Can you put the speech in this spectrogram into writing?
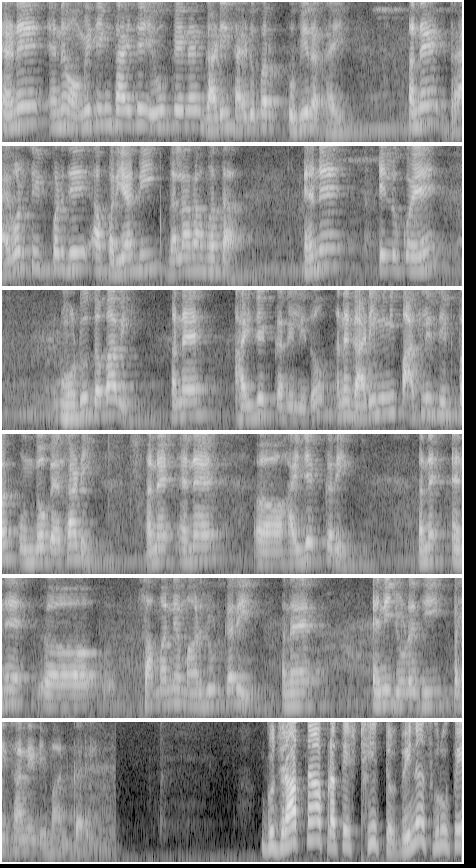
એણે એને વોમિટિંગ થાય છે એવું કહીને ગાડી સાઈડ ઉપર ઊભી રખાઈ અને ડ્રાઈવર સીટ પર જે આ ફરિયાદી દલારામ હતા, એને એ લોકોએ મોઢું દબાવી અને હાઈજેક કરી લીધો અને ગાડીની પાછલી સીટ પર ઊંધો બેસાડી અને એને હાઈજેક કરી અને એને સામાન્ય મારઝૂડ કરી અને એની જોડેથી પૈસાની ડિમાન્ડ કરી. ગુજરાતના પ્રતિષ્ઠિત વિનસ ગ્રુપે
